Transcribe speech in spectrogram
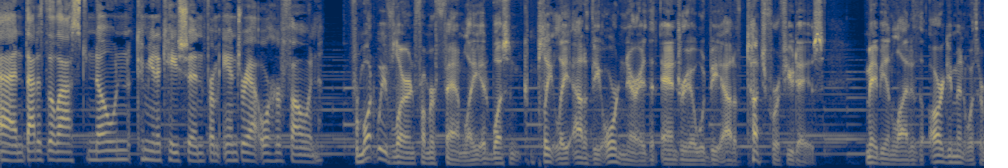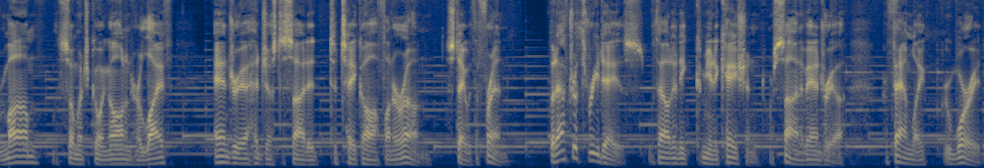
and that is the last known communication from Andrea or her phone. From what we've learned from her family, it wasn't completely out of the ordinary that Andrea would be out of touch for a few days. Maybe in light of the argument with her mom, with so much going on in her life, Andrea had just decided to take off on her own, stay with a friend. But after three days, without any communication or sign of Andrea, her family grew worried.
